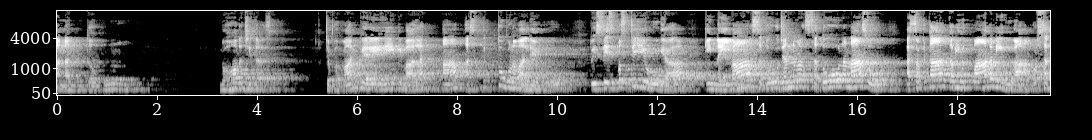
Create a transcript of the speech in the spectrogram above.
अनंत हूँ। बहुत अच्छी तरह से। जब भगवान कह रहे हैं कि बालक, आप अस्तित्व गुण वाले हो तो इससे स्पष्ट ये हो गया कि नैवा सतो जन्म, सतो न नासो, असत का कभी उत्पाद नहीं होगा और सत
